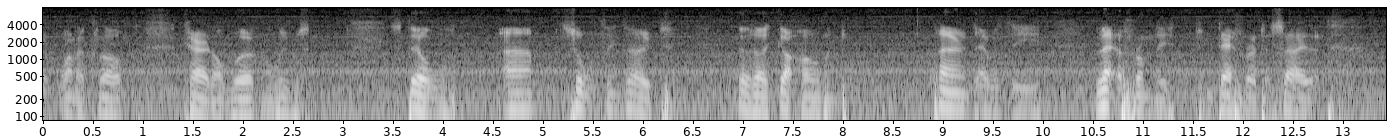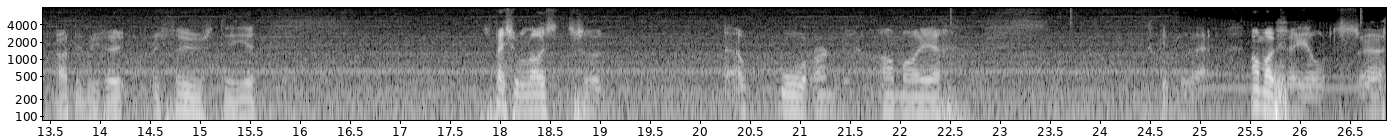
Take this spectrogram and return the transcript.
at one o'clock, carried on working, and we were still um, sorting things out. Because I got home and found there was the letter from the DEFRA to say that I'd been refu refused the uh, special license for uh, water on my uh, skip that on my fields, uh,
